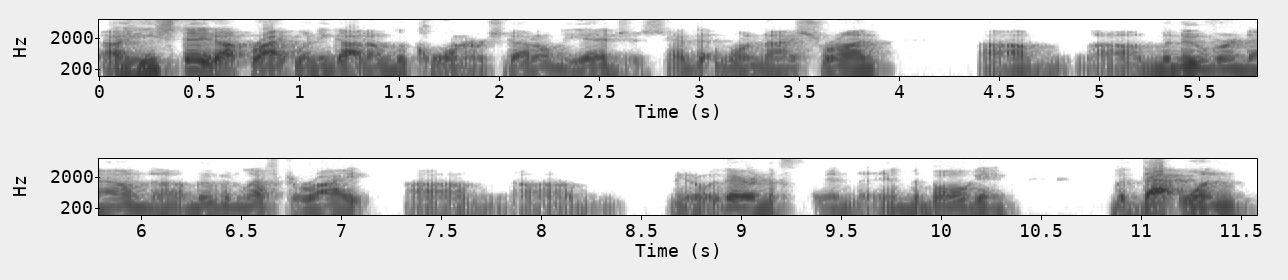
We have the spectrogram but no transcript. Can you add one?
Uh, he stayed upright when he got on the corners, got on the edges, had that one nice run, um, uh, maneuvering down, uh, moving left to right, um, um, you know, there in the in, in the ball game. But that one,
